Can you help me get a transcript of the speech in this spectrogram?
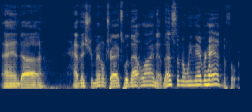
and uh, have instrumental tracks with that lineup. That's something we never had before.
